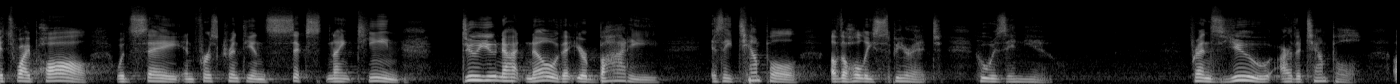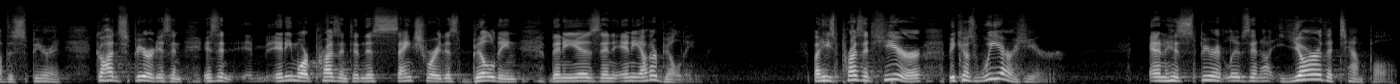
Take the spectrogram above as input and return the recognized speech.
It's why Paul would say in 1 Corinthians 6 19, Do you not know that your body is a temple of the Holy Spirit who is in you. Friends, you are the temple of the Spirit. God's Spirit isn't, isn't any more present in this sanctuary, this building, than He is in any other building. But He's present here because we are here. And His Spirit lives in us. You're the temple,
